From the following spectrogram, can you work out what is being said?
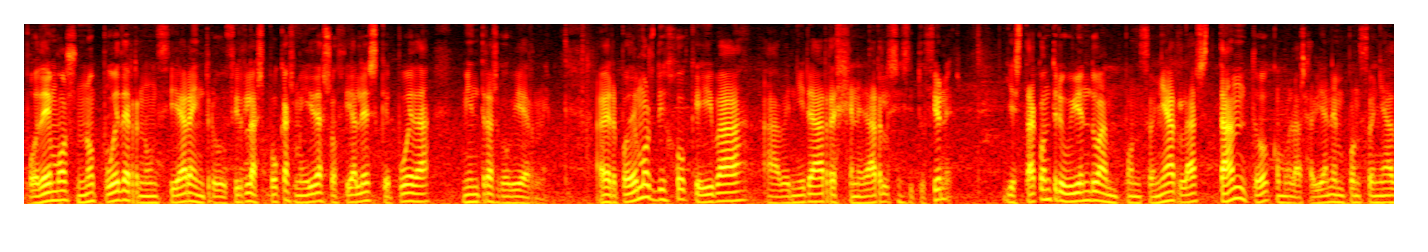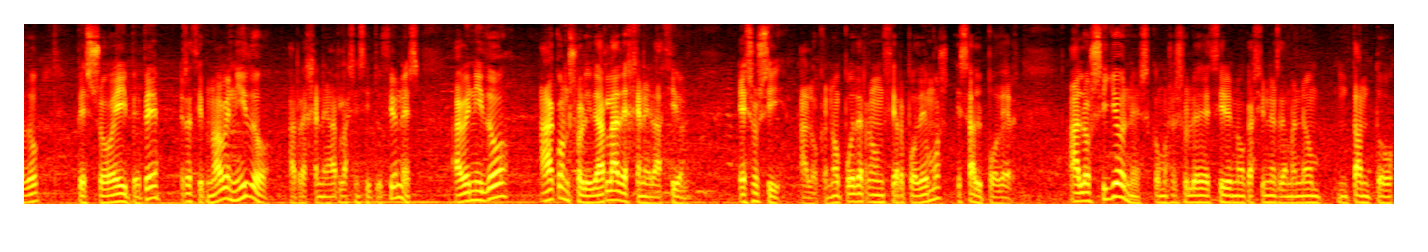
Podemos no puede renunciar a introducir las pocas medidas sociales que pueda mientras gobierne. A ver, Podemos dijo que iba a venir a regenerar las instituciones y está contribuyendo a emponzoñarlas tanto como las habían emponzoñado PSOE y PP. Es decir, no ha venido a regenerar las instituciones, ha venido a consolidar la degeneración. Eso sí, a lo que no puede renunciar Podemos es al poder. A los sillones, como se suele decir en ocasiones de manera un, tanto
